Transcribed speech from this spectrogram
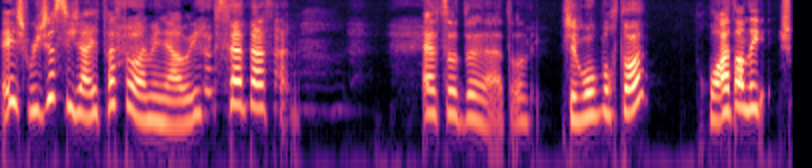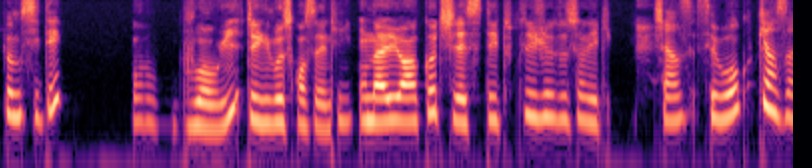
Et je vous jure, si j'arrive pas, ça va m'énerver. Ça passe. Attendez, attendez. C'est bon pour toi? 3. Attendez, je peux me citer? Oh, bah Oui, t'es une joueuse française. On a eu un coach, il a cité toutes les joueuses de son équipe. 15. C'est beaucoup 15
